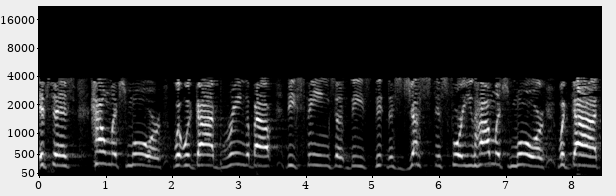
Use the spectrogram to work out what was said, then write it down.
It says, how much more what would God bring about these things, of these, this justice for you? How much more would God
